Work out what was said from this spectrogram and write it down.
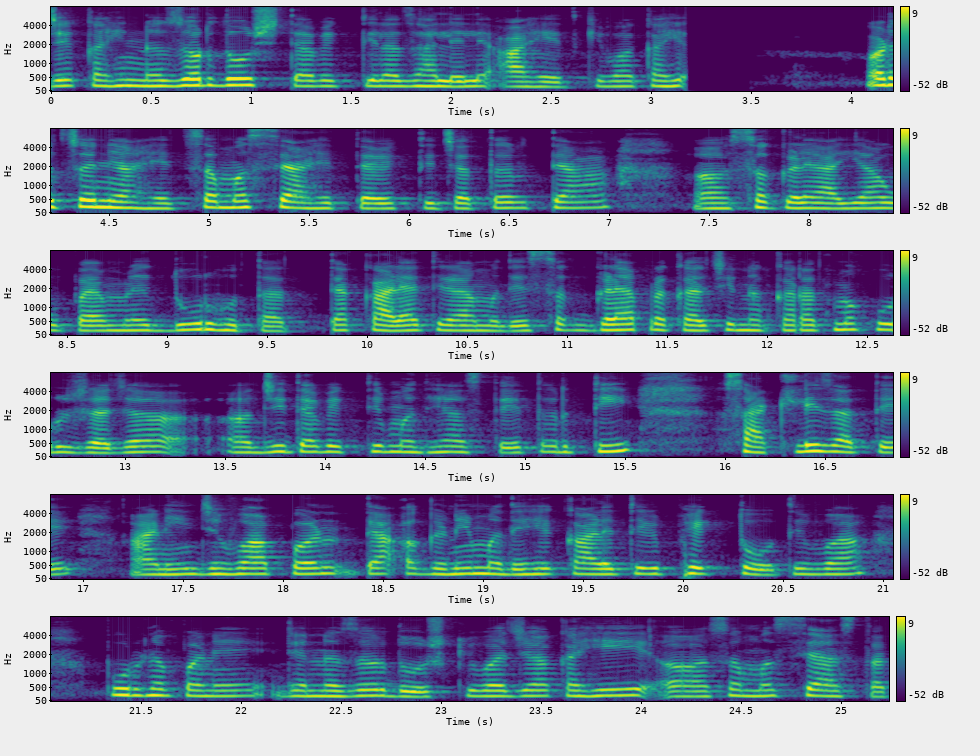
जे काही नजरदोष त्या व्यक्तीला झालेले आहेत किंवा काही अडचणी आहेत समस्या आहेत त्या व्यक्तीच्या तर त्या सगळ्या या उपायामुळे दूर होतात. त्या काळ्या तिळामध्ये सगळ्या प्रकारची नकारात्मक ऊर्जा ज्या जी त्या व्यक्तीमध्ये असते तर ती साठली जाते. आणि जेव्हा आपण त्या अग्नीमध्ये हे काळे तीळ फेकतो तेव्हा पूर्णपणे जे नजरदोष किंवा ज्या काही समस्या असतात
